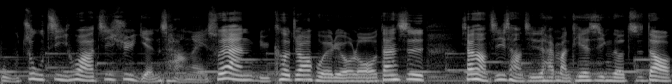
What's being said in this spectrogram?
补助计划继续延长。诶，虽然旅客就要回流喽，但是香港机场其实还蛮贴心的，知道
